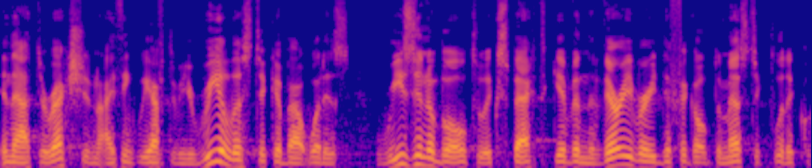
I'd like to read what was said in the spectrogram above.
in that direction. I think we have to be realistic about what is reasonable to expect given the very, very difficult domestic political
